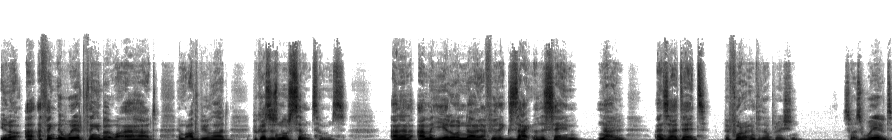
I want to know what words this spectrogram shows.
you know, I, I think the weird thing about what I had and what other people had, because there's no symptoms, and I'm a year on now, I feel exactly the same now as I did before I went in for the operation. So it's weird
